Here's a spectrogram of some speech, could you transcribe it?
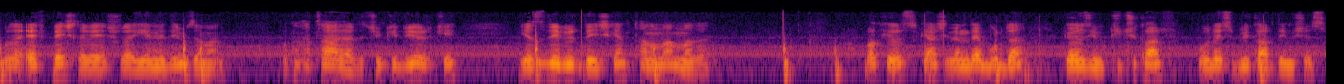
Burada F5 ile veya şuraya yenilediğim zaman bakın hata verdi. Çünkü diyor ki yazı diye bir değişken tanımlanmadı. Bakıyoruz. Gerçekten de burada gördüğünüz gibi küçük harf, burada ise büyük harf demişiz.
